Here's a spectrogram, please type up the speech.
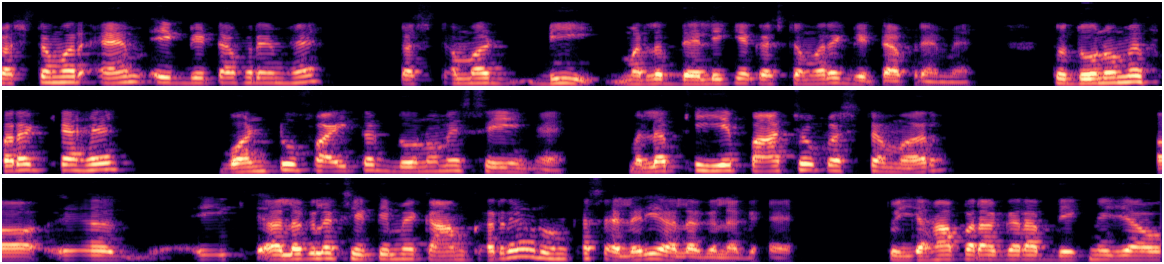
कस्टमर एम एक डेटा फ्रेम है कस्टमर डी मतलब दिल्ली के कस्टमर एक डेटा फ्रेम है। तो दोनों में फ़र्क क्या है? वन टू फाइव तक दोनों में सेम है। मतलब कि ये पाँचों कस्टमर एक अलग अलग सिटी में काम कर रहे हैं और उनका सैलरी अलग अलग है। तो यहाँ पर अगर आप देखने जाओ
